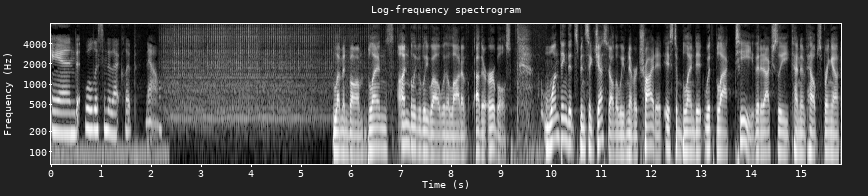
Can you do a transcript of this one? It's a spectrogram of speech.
And we'll listen to that clip now. Lemon balm blends unbelievably well with a lot of other herbals. One thing that's been suggested, although we've never tried it, is to blend it with black tea. That it actually kind of helps bring out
